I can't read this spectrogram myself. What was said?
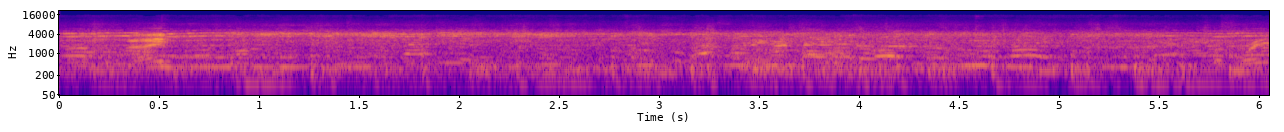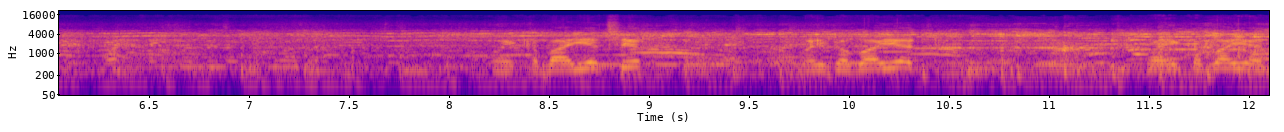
Para mag-guide. May kabayad, sir. May kabayad. May kabayad.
